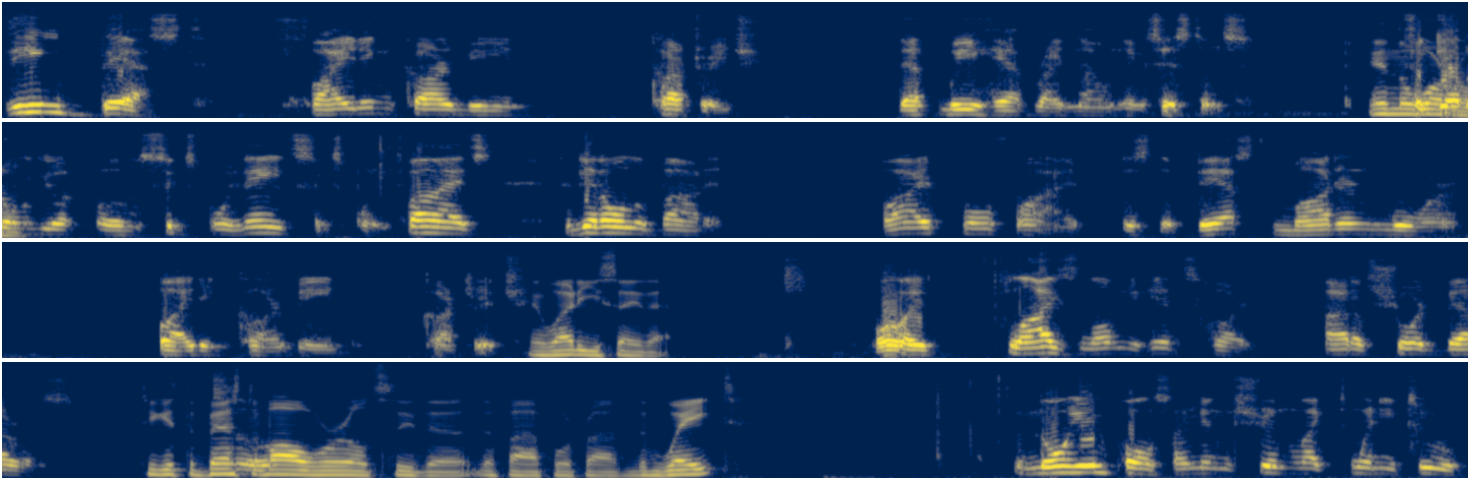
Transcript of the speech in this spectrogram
the best fighting carbine cartridge that we have right now in existence. In the Forget world. all your uh, 6.8, 6.5s. Forget all about it. 545 is the best modern war fighting carbine cartridge. And why do you say that? Well, it flies long, hits hard out of short barrels. To get the best of all worlds through the the five four five. The weight. No impulse. I mean, shooting like 22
